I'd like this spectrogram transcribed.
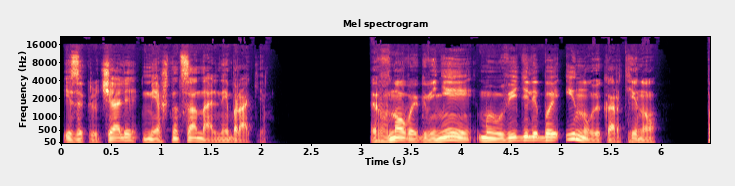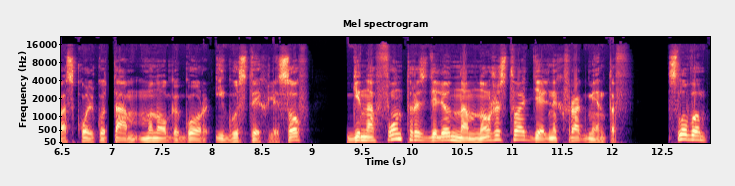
и заключали межнациональные браки. В Новой Гвинее мы увидели бы иную картину. Поскольку там много гор и густых лесов, генофонд разделен на множество отдельных фрагментов. Словом,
